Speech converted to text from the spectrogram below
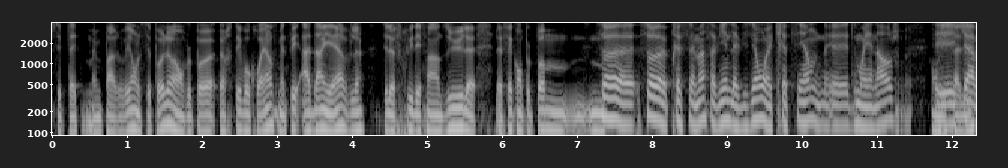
peut-être même pas arrivé, on le sait pas, là, on veut pas heurter vos croyances, mais tu sais, Adam et Ève, là, le fruit défendu, le, le fait qu'on peut pas... Ça, ça, précisément, ça vient de la vision euh, chrétienne euh, du Moyen Âge. Et qui a,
